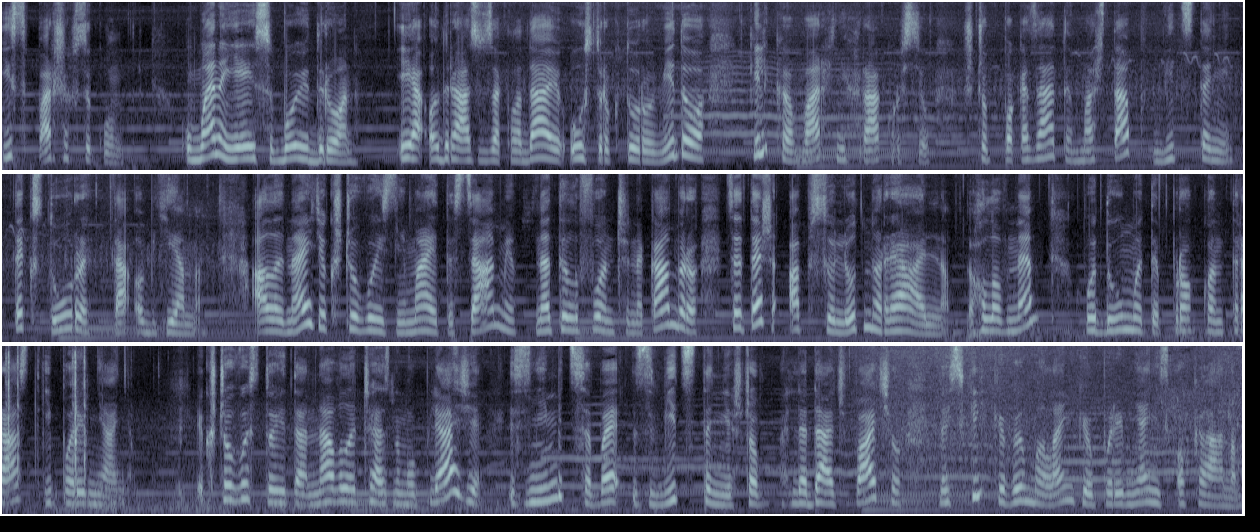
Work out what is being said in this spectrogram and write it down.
із перших секунд. У мене є із собою дрон. І я одразу закладаю у структуру відео кілька верхніх ракурсів, щоб показати масштаб відстані, текстури та об'єми. Але навіть якщо ви знімаєте самі на телефон чи на камеру, це теж абсолютно реально. Головне подумати про контраст і порівняння. Якщо ви стоїте на величезному пляжі, зніміть себе з відстані, щоб глядач бачив, наскільки ви маленький у порівнянні з океаном.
